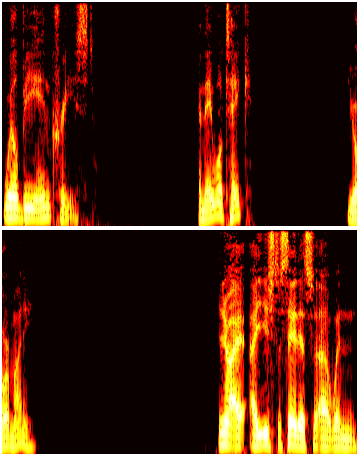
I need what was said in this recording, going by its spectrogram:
will be increased. And they will take your money. You know, I, I used to say this uh, when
